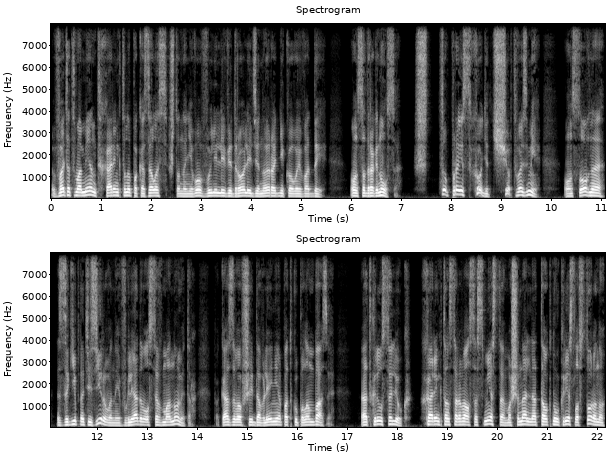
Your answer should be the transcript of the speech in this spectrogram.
В этот момент Харрингтону показалось, что на него вылили ведро ледяной родниковой воды. Он содрогнулся. «Что происходит, черт возьми?» Он словно загипнотизированный вглядывался в манометр, показывавший давление под куполом базы. Открылся люк. Харрингтон сорвался с места, машинально оттолкнул кресло в сторону,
